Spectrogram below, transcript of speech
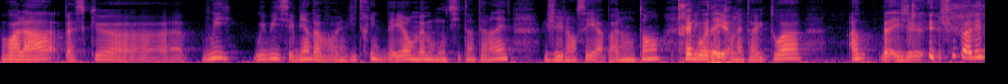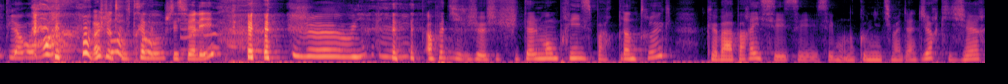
Voilà, parce que euh, oui, oui, oui, c'est bien d'avoir une vitrine. D'ailleurs, même mon site internet, j'ai lancé il y a pas longtemps. Très beau pour être d'ailleurs. avec toi. Ah, bah, je, je suis pas allée depuis un moment. Moi, je le trouve très beau. J'y suis allée. je, oui, oui. En fait, je, suis tellement prise par plein de trucs que, bah, pareil, c'est- c'est mon community manager qui gère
